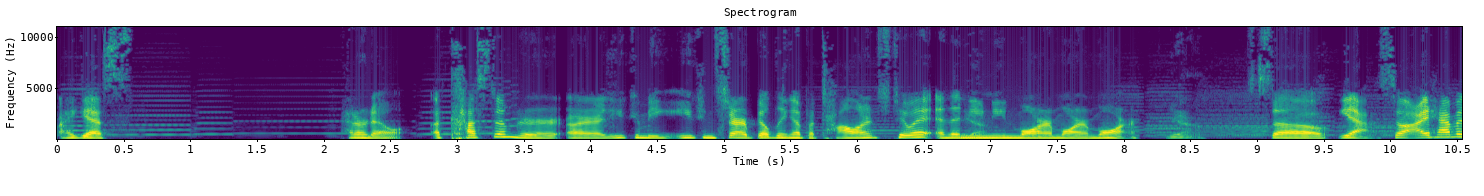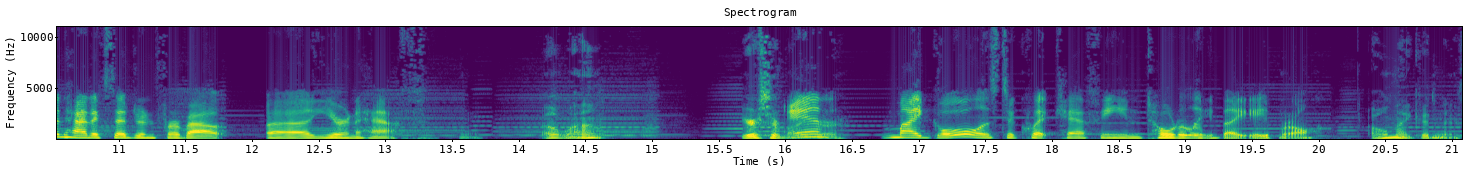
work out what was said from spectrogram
I guess, I don't know, accustomed or, or you can be, you can start building up a tolerance to it and then Yeah. you need more and more and more. Yeah. So yeah, so I haven't had Excedrin for about a year and a half. Oh wow. You're a survivor. And- My goal is to quit caffeine totally by April oh my goodness.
